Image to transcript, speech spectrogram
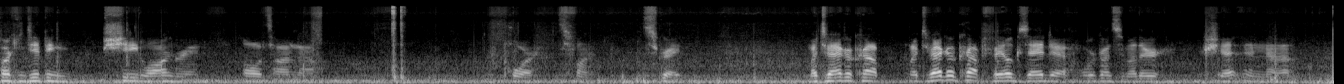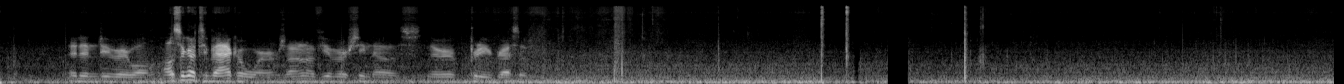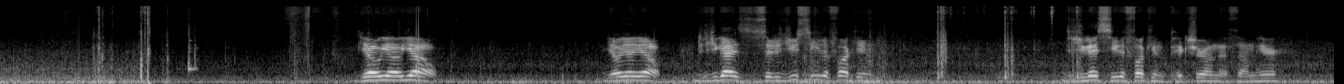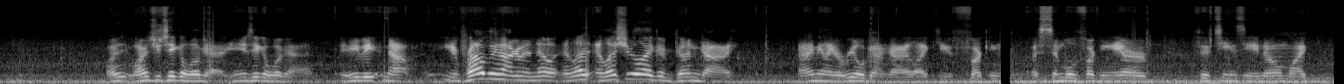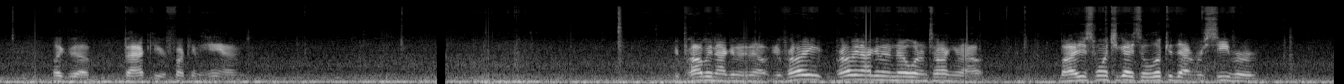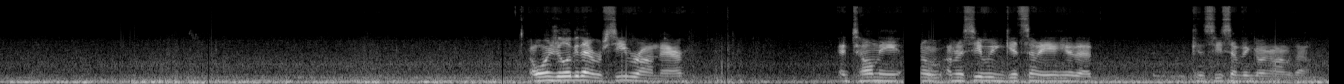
fucking dipping shitty long grain all the time now. Poor. It's fun. It's great. My tobacco crop, my tobacco crop failed because I had to work on some other shit and uh, it didn't do very well. Also got tobacco worms. I don't know if you've ever seen those. They're pretty aggressive. Yo, yo, yo. Yo, yo, yo. Did you guys, so did you see the fucking, did you guys see the fucking picture on the thumb here? Why, why don't you take a look at it? You need to take a look at it. You be, now, you're probably not going to know, it unless, unless you're like a gun guy. I mean like a real gun guy, like you fucking assembled fucking AR-15s and you know them like, like the back of your fucking hand. You're probably not gonna know. You're probably probably not gonna know what I'm talking about. But I just want you guys to look at that receiver. I want you to look at that receiver on there and tell me. I'm gonna see if we can get somebody in here that can see something going on with that.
